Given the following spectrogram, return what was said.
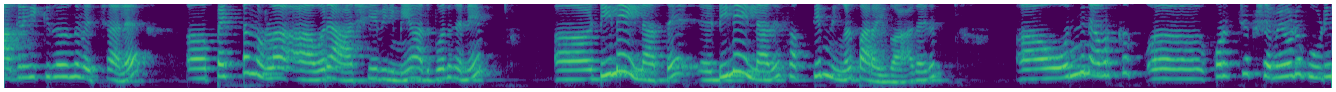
ആഗ്രഹിക്കുന്നതെന്ന് വെച്ചാൽ പെട്ടെന്നുള്ള ഒരു ആശയവിനിമയം അതുപോലെ തന്നെ ഡിലേ ഇല്ലാത്ത ഡിലേ ഇല്ലാതെ സത്യം നിങ്ങൾ പറയുക. അതായത് ഒന്നിന് അവർക്ക് കുറച്ച് ക്ഷമയോട് കൂടി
